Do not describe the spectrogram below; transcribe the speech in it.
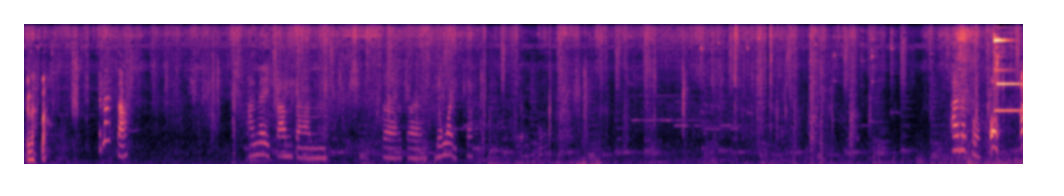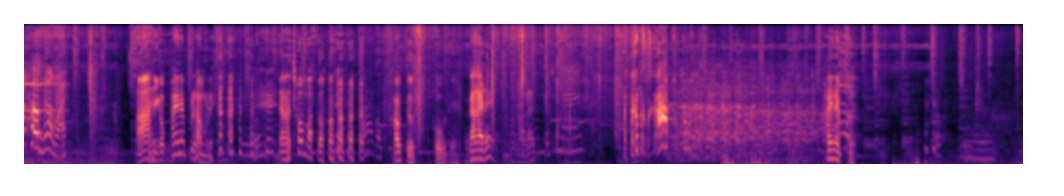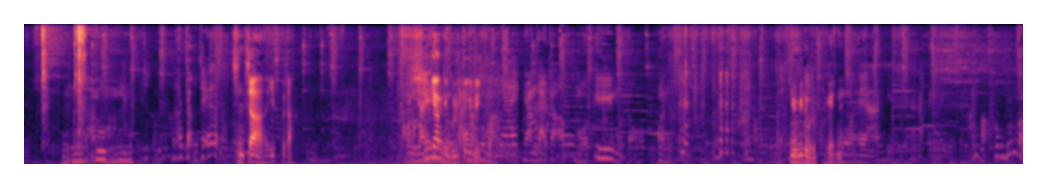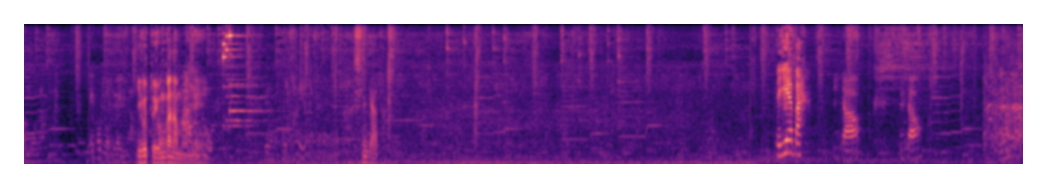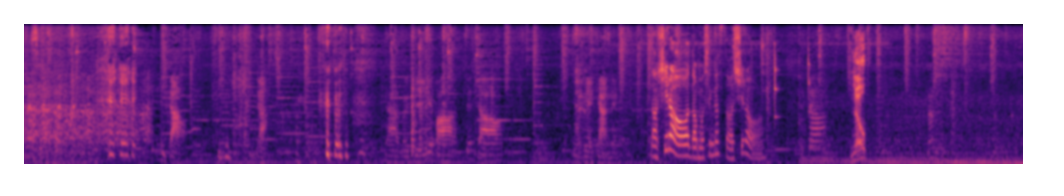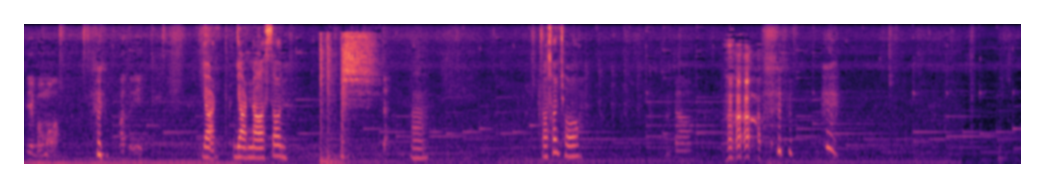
끝났어? 끝났어. 안에 일단 음, 그, 그 영화 있어. 파인애플. 어, thơm nữa ngoại. 아 이거 파인애플 나무래 야나 처음 봤어 How to go there Gai đấy Gai đấy 조심해. 파인애플 Nó chậm trễ rồi 진짜 이쁘다 신기한 게 물고기도 있어 여기도 물고기 있네 이것도 용과나무였네 신기하다 얘기해봐. Xin chào. Xin chào. Xin chào. Dạ. Dạ, rồi chị với bà. Xin chào. Một ngày càng này. 너 싫어. 너 못생겼어. 싫어. Xin chào. Nope. 이게 뭐 먹어? 맛도 이. 연, 연, 너 손. 어. 너 손 줘. Chào.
